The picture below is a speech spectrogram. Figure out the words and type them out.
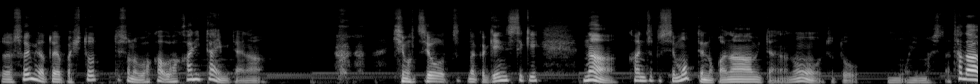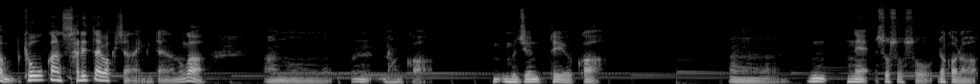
そういう意味だとやっぱ人ってその分か分かりたいみたいな 気持ちをちょっとなんか現実的な感情として持ってんのかなみたいなのをちょっと思いました。ただ共感されたいわけじゃないみたいなのが、あのー、なんか矛盾っていうか、うん、ね、そうそうそう。だから、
